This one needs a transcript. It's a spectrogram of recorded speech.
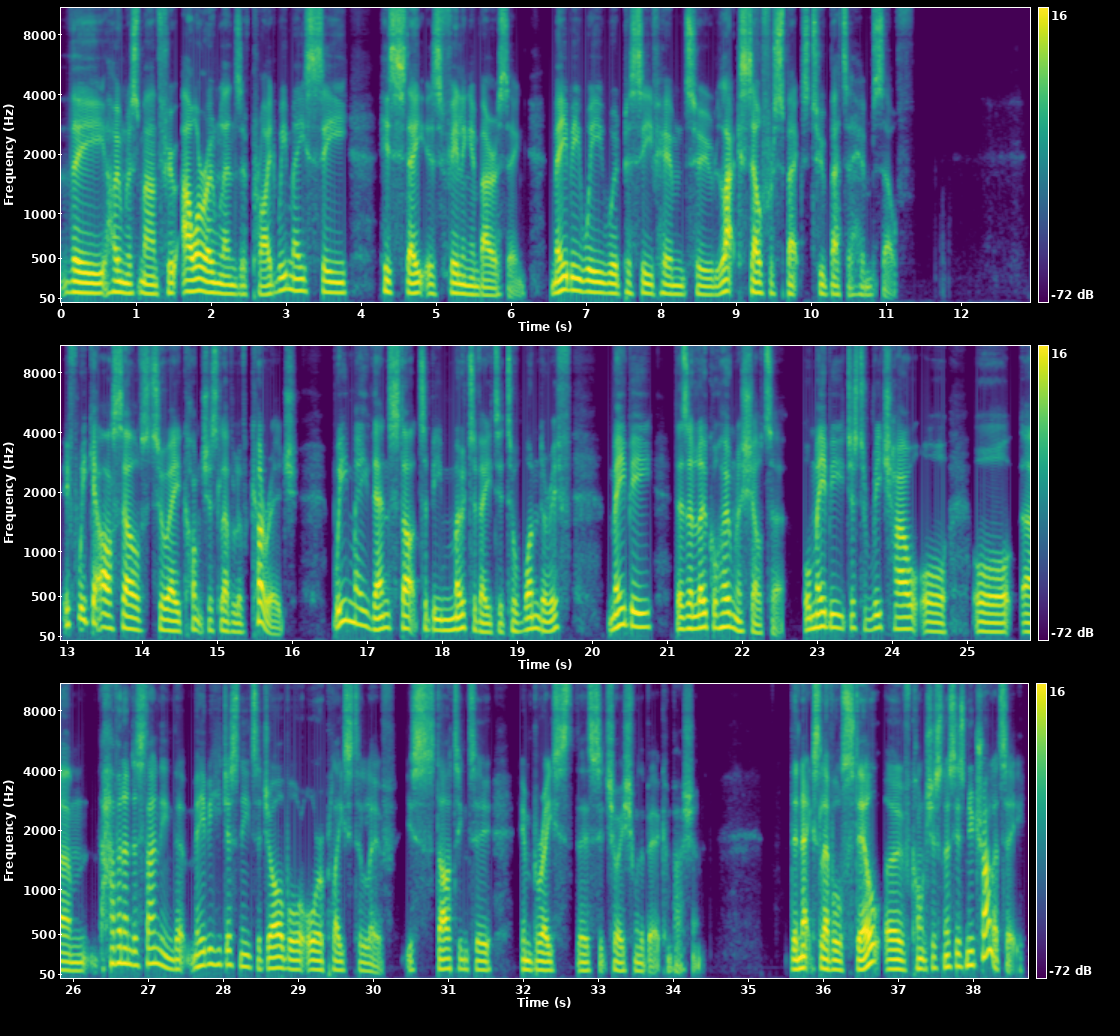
the homeless man through our own lens of pride, we may see his state as feeling embarrassing. Maybe we would perceive him to lack self respect to better himself. If we get ourselves to a conscious level of courage, we may then start to be motivated to wonder if maybe there's a local homeless shelter, or maybe just to reach out or or um, have an understanding that maybe he just needs a job or, or a place to live. You're starting to embrace the situation with a bit of compassion. The next level still of consciousness is neutrality.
